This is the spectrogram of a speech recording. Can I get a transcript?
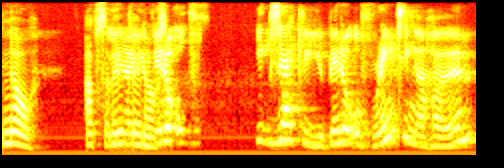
No, absolutely you know, you're not. Better off, exactly, you're better off renting a home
